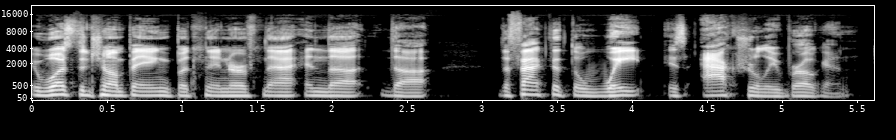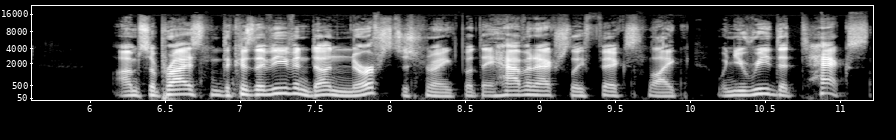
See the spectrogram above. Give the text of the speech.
it was the jumping but they nerfed that and the the the fact that the weight is actually broken. I'm surprised because they've even done nerfs to strength but they haven't actually fixed like when you read the text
